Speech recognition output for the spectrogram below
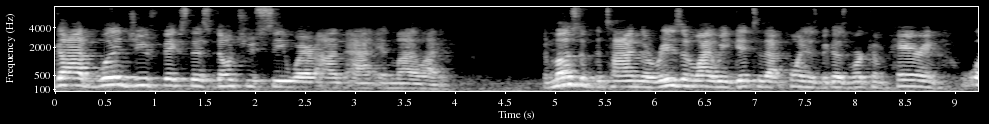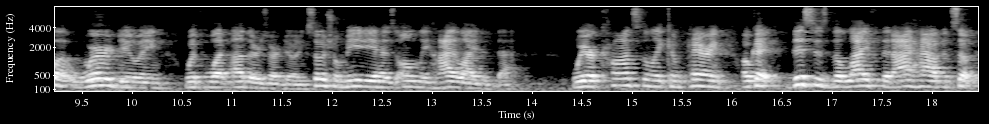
God, would you fix this? Don't you see where I'm at in my life? And most of the time, the reason why we get to that point is because we're comparing what we're doing with what others are doing. Social media has only highlighted that. We are constantly comparing, okay, this is the life that I have. And so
